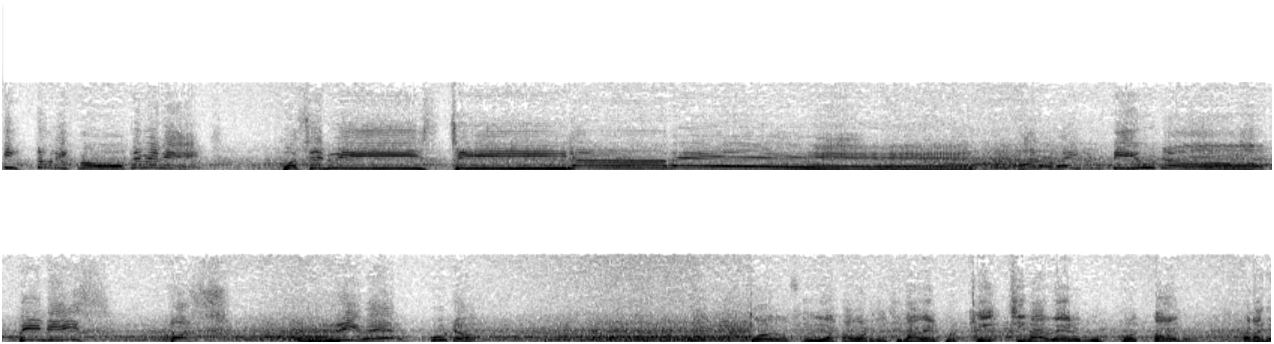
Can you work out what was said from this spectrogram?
Histórico de Vélez. José Luis Chilaver. A los 21. Vélez 2. River 1. Todo se dio a favor de Chilaver porque Chilaver buscó todo. Para que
